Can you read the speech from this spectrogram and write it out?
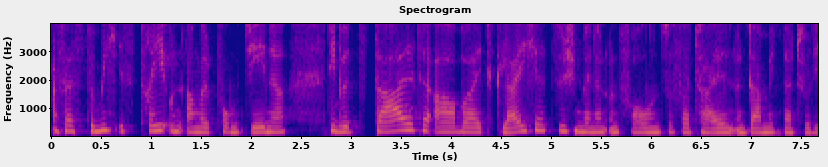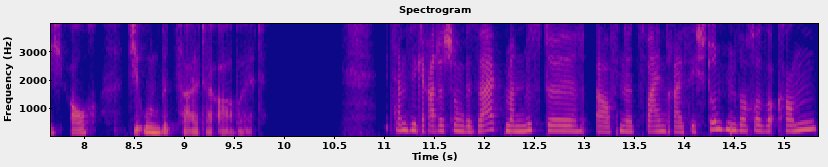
Das heißt, für mich ist Dreh- und Angelpunkt jener, die bezahlte Arbeit gleicher zwischen Männern und Frauen zu verteilen und damit natürlich auch die unbezahlte Arbeit. Jetzt haben Sie gerade schon gesagt, man müsste auf eine 32-Stunden-Woche kommen.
